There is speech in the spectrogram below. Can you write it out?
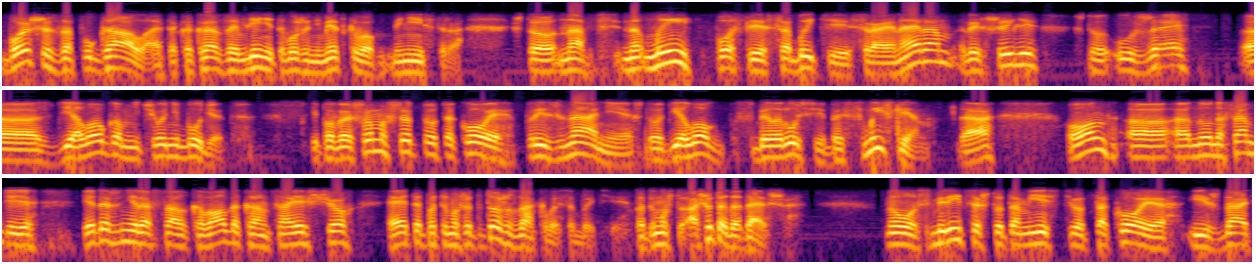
больше запугало, это как раз заявление того же немецкого министра, что на, на, мы после событий с Ryanair решили, что уже э, с диалогом ничего не будет. И по большому счету такое признание, что диалог с Белоруссией бессмыслен, да, он, э, э, ну, на самом деле, я даже не растолковал до конца еще это, потому что это тоже знаковое событие. Потому что, а что тогда дальше? Ну, смириться, что там есть вот такое, и ждать,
